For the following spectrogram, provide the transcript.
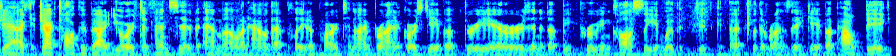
Jack, Jack talked about your defensive MO and how that played a part tonight. Bryant, of course, gave up three errors, ended up proving costly with uh, with the runs they gave up. How big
